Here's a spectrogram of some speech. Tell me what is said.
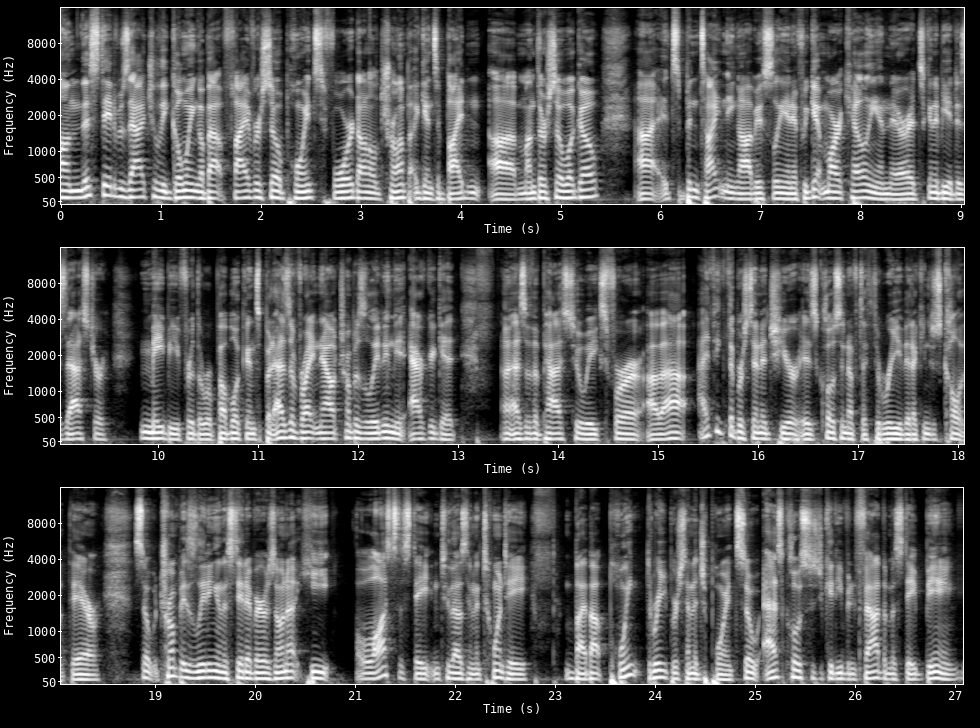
Um, this state was actually going about five or so points for Donald Trump against Biden uh, a month or so ago. Uh, it's been tightening, obviously, and if we get Mark Kelly in there, it's going to be a disaster, maybe for the Republicans. But as of right now, Trump is leading the aggregate uh, as of the past two weeks for about, I think the percentage here is close enough to three that I can just call it there. So, Trump is leading in the state of Arizona. He lost the state in 2020 by about 0.3 percentage points, so as close as you could even fathom a state being.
